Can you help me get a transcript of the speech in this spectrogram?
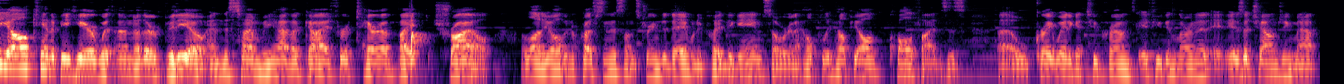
y'all, Canopy here with another video, and this time we have a guide for Terrabyte Trial. A lot of y'all have been requesting this on stream today when we played the game, so we're going to hopefully help y'all qualify. This is a great way to get two crowns if you can learn it. It is a challenging map,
